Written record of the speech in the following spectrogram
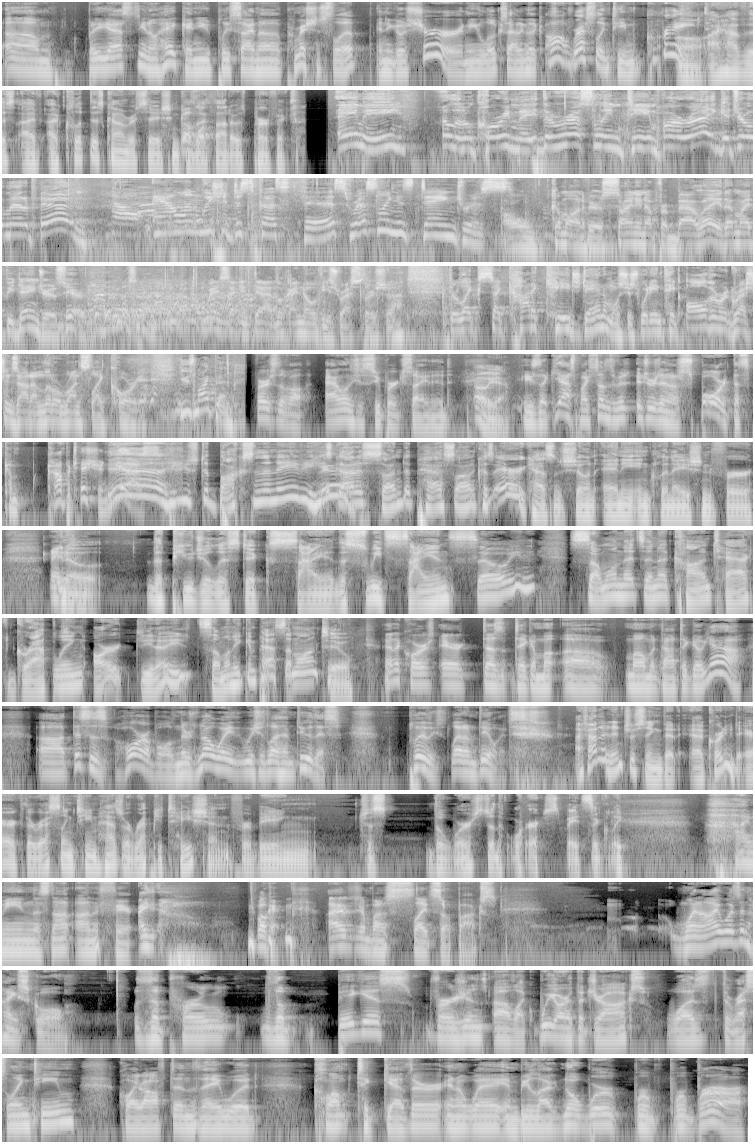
Um, but he asks, you know, hey, can you please sign a permission slip? And he goes, sure. And he looks at it and like, oh, wrestling team, great. Oh, I have this. I've, I've clipped this conversation because I thought it was perfect. Amy, a little Cory made the wrestling team. All right, get your old man a pen. Now, Alan, we should discuss this. Wrestling is dangerous. Oh, come on. If you're signing up for ballet, that might be dangerous. Here, what do I sign? Uh, wait a second, Dad. Look, I know these wrestlers. Uh, they're like psychotic caged animals just waiting to take all the regressions out on little runts like Cory. Use my pen. First of all, Alan's just super excited. Oh yeah. He's like, yes, my son's interested in a sport that's com- competition. Yeah, Yes. he used to box in the Navy. He's got his son to pass on because Eric hasn't shown any inclination for, you know, the pugilistic science, the sweet science. So, I mean, someone that's in a contact grappling art, you know, he's someone he can pass that along to. And of course, Eric doesn't take a mo- uh, moment not to go, yeah, uh, this is horrible, and there's no way we should let him do this. Please let him do it. I found it interesting that, according to Eric, the wrestling team has a reputation for being just the worst of the worst, basically. I mean, that's not unfair. I okay. I have to jump on a slight soapbox. when I was in high school, the pro the biggest versions of like we are the jocks was the wrestling team. Quite often they would clump together in a way and be like, "No, we're we're we're." we're.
